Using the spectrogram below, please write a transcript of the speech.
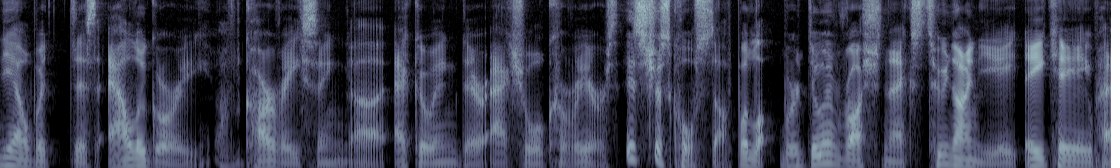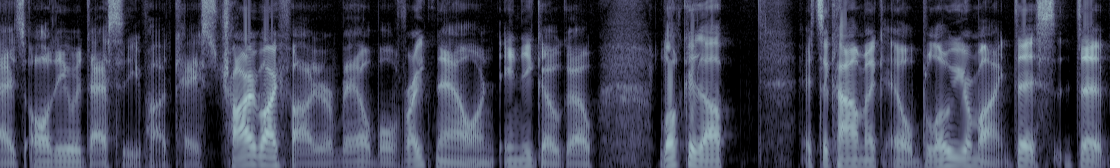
You know, with this allegory of car racing uh, echoing their actual careers. It's just cool stuff. But look, we're doing Rush next, 298, aka Pads Audio Audacity Podcast. Trial by Fire, available right now on Indiegogo. Look it up. It's a comic. It'll blow your mind. This the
